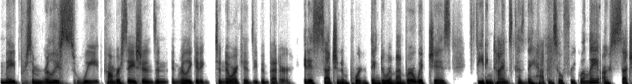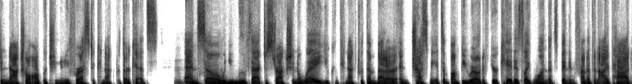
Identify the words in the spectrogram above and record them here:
made for some really sweet conversations and, and really getting to know our kids even better. It is such an important thing to remember, which is feeding times, because they happen so frequently, are such a natural opportunity for us to connect with our kids. Mm-hmm. And so when you move that distraction away, you can connect with them better. And trust me, it's a bumpy road. If your kid is like one that's been in front of an iPad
